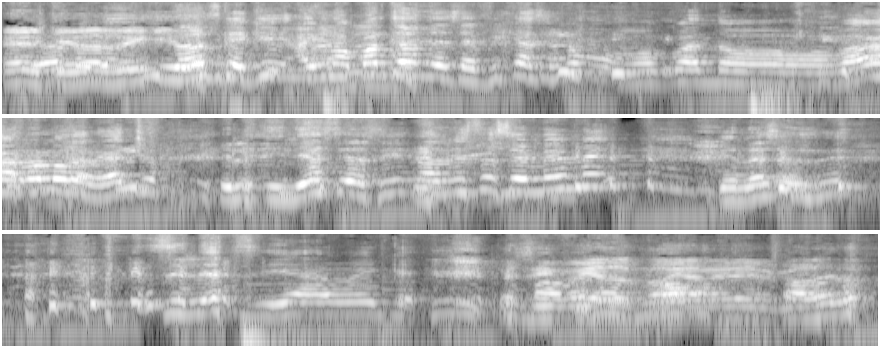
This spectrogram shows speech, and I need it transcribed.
El quedó No, rígido. es que aquí hay una parte donde se fija así como cuando va a agarrar lo del gancho y, le- y le hace así. ¿No has visto ese meme? Que le hace así. Sí le hacía, güey. Que, que Sí, pa' güey, ya verlo, no podía ver el pa' globo. verlo.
